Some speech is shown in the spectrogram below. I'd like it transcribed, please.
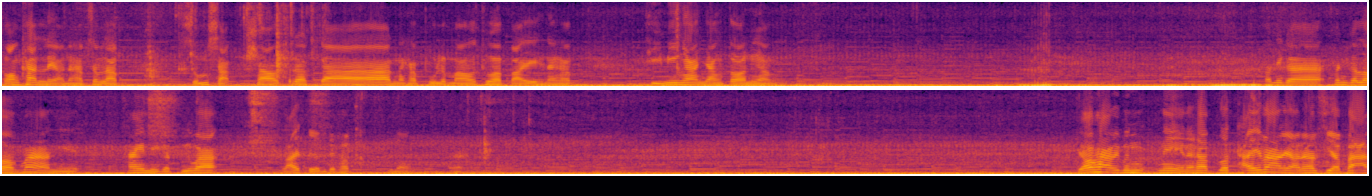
สองขั้นแล้วนะครับสำหรับสมศักดิ์ชาวตระการนะครับผู้รับเมาทั่วไปนะครับ ที่มีงานอย่างต่อเนื่อง ตอนนี้ก็เพิ่นก็หลอกมานี่ ให้นี่ก็ถือว่าหลายเติมจ้ะครับพี่น้องเดี๋ยวพาไปเบิ่งนี่นะครับ รถไถมาแล้วนะครับเสียปาน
